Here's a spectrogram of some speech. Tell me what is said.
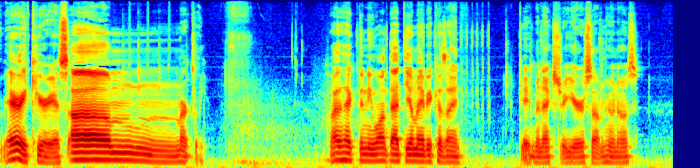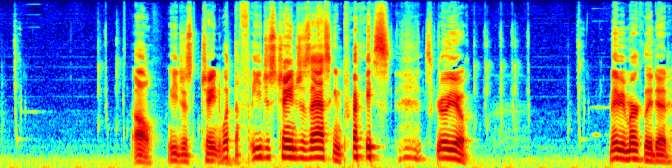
Very curious. Um, Merkley. Why the heck didn't he want that deal? Maybe because I gave him an extra year or something. Who knows? Oh, he just changed. What the? he just changed his asking price. Screw you. Maybe Merkley did.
